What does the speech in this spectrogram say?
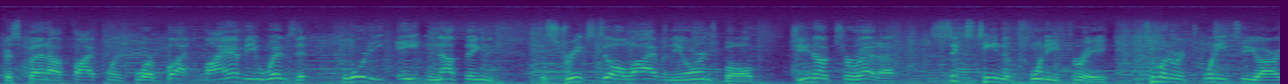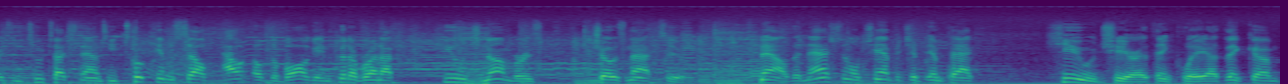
Chris Crispena 5.4, but Miami wins it 48 0 The streak's still alive in the Orange Bowl. Gino Torretta, 16 of 23, 222 yards and two touchdowns. He took himself out of the ballgame. Could have run up huge numbers, chose not to. Now, the national championship impact huge here, I think, Lee. I think um,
